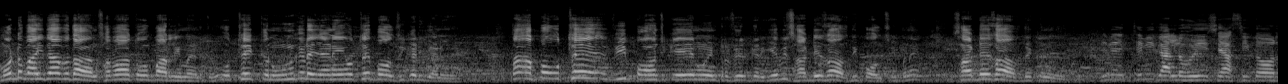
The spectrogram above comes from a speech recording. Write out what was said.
ਮੁੱਢ ਵੱਜਦਾ ਵਿਧਾਨ ਸਭਾ ਤੋਂ ਪਾਰਲੀਮੈਂਟ ਤੋਂ ਉੱਥੇ ਕਾਨੂੰਨ ਘੜੇ ਜਾਣੇ, ਉੱਥੇ ਪਾਲਿਸੀ ਘੜੀ ਜਾਣੀ ਹੈ। ਤਾਂ ਆਪਾਂ ਉੱਥੇ ਵੀ ਪਹੁੰਚ ਕੇ ਇਹਨੂੰ ਇੰਟਰਫੇਅਰ ਕਰੀਏ ਵੀ ਸਾਡੇ ਹਿਸਾਬ ਦੀ ਪਾਲਿਸੀ ਬਣੇ, ਸਾਡੇ ਹਿਸਾਬ ਦੇ ਕਾਨੂੰਨ ਜਿਵੇਂ ਇੱਥੇ ਵੀ ਗੱਲ ਹੋਈ ਸਿਆਸੀ ਤੌਰ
